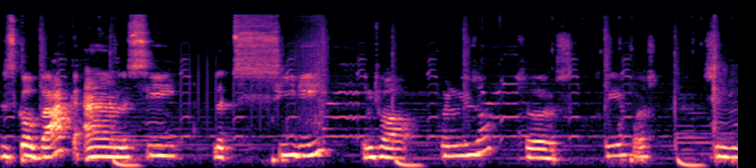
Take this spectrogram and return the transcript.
Let's go back and let's see let's cd into our twin user. So let's clear first cd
